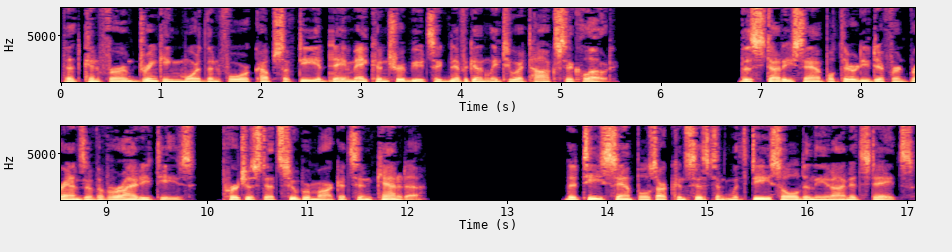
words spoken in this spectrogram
that confirmed drinking more than 4 cups of tea a day may contribute significantly to a toxic load. The study sampled 30 different brands of a variety teas, purchased at supermarkets in Canada. The tea samples are consistent with tea sold in the United States.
